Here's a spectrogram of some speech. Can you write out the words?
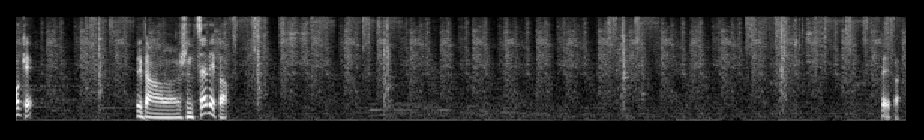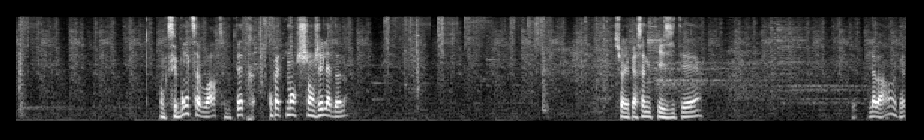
Ok. Eh ben, je ne savais pas. Donc c'est bon de savoir, ça peut peut-être complètement changer la donne. Sur les personnes qui hésitaient. Là-bas, ok.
